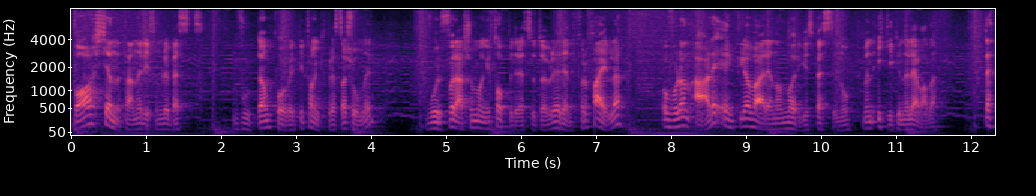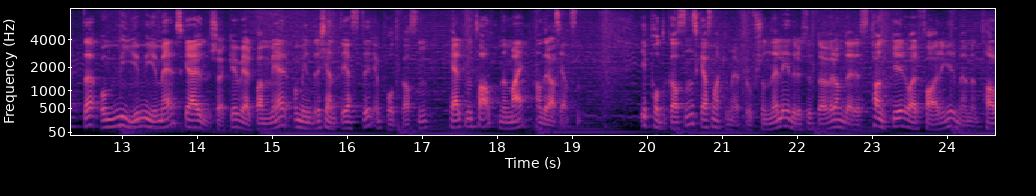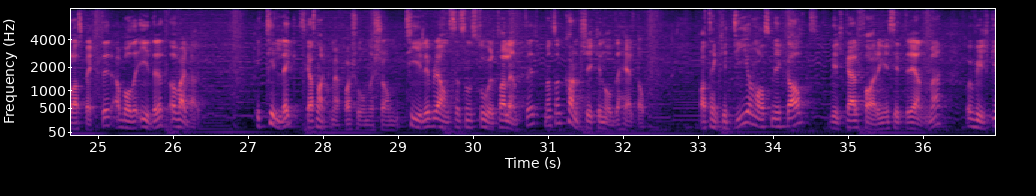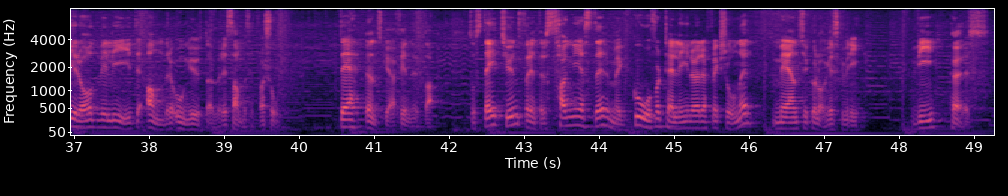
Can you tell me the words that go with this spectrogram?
Hva kjennetegner de som blir best? Hvordan påvirker tankeprestasjoner? Hvorfor er så mange toppidrettsutøvere redd for å feile? Og hvordan er det egentlig å være en av Norges beste i noe, men ikke kunne leve av det? Dette og mye, mye mer skal jeg undersøke ved hjelp av mer og mindre kjente gjester i podkasten Helt mentalt med meg, Andreas Jensen. I podkasten skal jeg snakke med profesjonelle idrettsutøvere om deres tanker og erfaringer med mentale aspekter av både idrett og hverdag. I tillegg skal jeg snakke med personer som tidlig ble ansett som store talenter, men som kanskje ikke nådde helt opp. Hva tenker de om hva som gikk galt? Hvilke erfaringer sitter igjen med? Og hvilke råd vil de gi til andre unge utøvere i samme situasjon? Det ønsker jeg å finne ut av. Så stay tuned for interessante gjester med gode fortellinger og refleksjoner med en psykologisk vri. Vi høres!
